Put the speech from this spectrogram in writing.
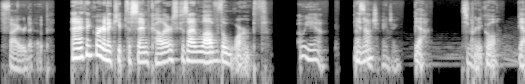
fired up. And I think we're going to keep the same colors because I love the warmth. Oh yeah, that's know? not changing. Yeah. It's No. pretty cool. Yeah.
